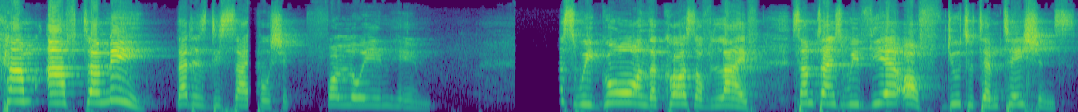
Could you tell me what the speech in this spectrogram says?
come after me, that is discipleship, following him. As we go on the course of life, sometimes we veer off due to temptations.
